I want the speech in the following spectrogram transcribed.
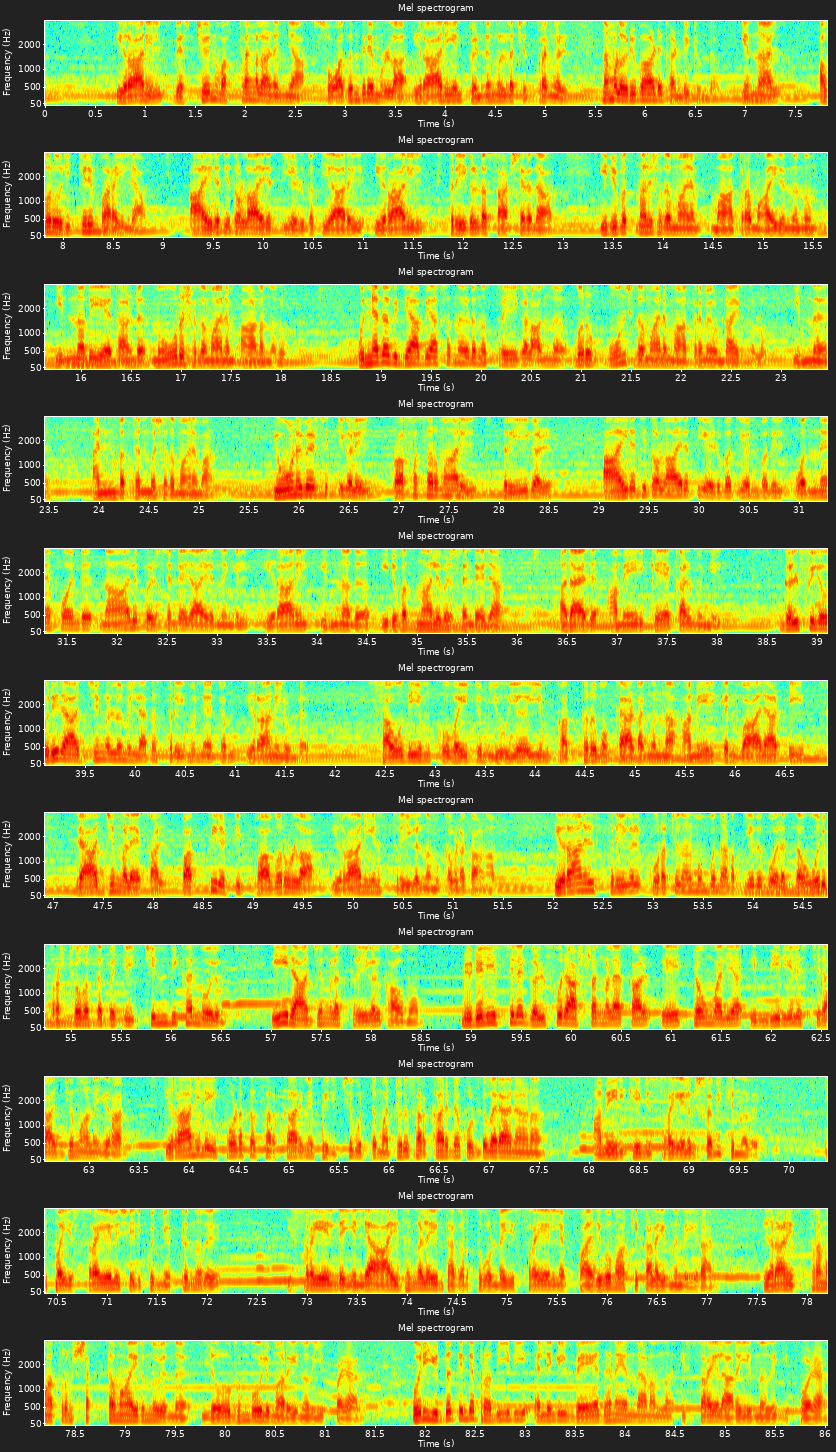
ഇറാനിൽ വെസ്റ്റേൺ വസ്ത്രങ്ങൾ അണിഞ്ഞ സ്വാതന്ത്ര്യമുള്ള ഇറാനിയൻ പെണ്ണുങ്ങളുടെ ചിത്രങ്ങൾ നമ്മൾ ഒരുപാട് കണ്ടിട്ടുണ്ട്. എന്നാൽ അവർ ഒരിക്കലും പറയില്ല. ആയിരത്തി തൊള്ളായിരത്തി എഴുപത്തി ആറിൽ ഇറാനിൽ സ്ത്രീകളുടെ സാക്ഷരത ഇരുപത്തിനാല് ശതമാനം മാത്രമായിരുന്നെന്നും ഇന്നത് ഏതാണ്ട് നൂറ് ശതമാനം ആണെന്നതും. ഉന്നത വിദ്യാഭ്യാസം നേടുന്ന സ്ത്രീകൾ അന്ന് വെറും മൂന്ന് ശതമാനം മാത്രമേ ഉണ്ടായിരുന്നുള്ളൂ. ഇന്ന് അൻപത്തൊൻപത് ശതമാനമാണ്. യൂണിവേഴ്സിറ്റികളിൽ പ്രൊഫസർമാരിൽ സ്ത്രീകൾ ആയിരത്തി തൊള്ളായിരത്തി എഴുപത്തി ഒൻപതിൽ ഒന്ന് പോയിന്റ് നാല് പെർസെന്റേജ് ആയിരുന്നെങ്കിൽ ഇറാനിൽ ഇന്നത് ഇരുപത്തിനാല് ആണ്. അതായത് അമേരിക്കയേക്കാൾ മുന്നിൽ. ഗൾഫിൽ ഒരു രാജ്യങ്ങളിലുമില്ലാത്ത സ്ത്രീ മുന്നേറ്റം ഇറാനിലുണ്ട്. സൗദിയും കുവൈറ്റും യു എയും ഖത്തറും ഒക്കെ അടങ്ങുന്ന അമേരിക്കൻ വാലാട്ടി രാജ്യങ്ങളെക്കാൾ പത്തിരട്ടി പവറുള്ള ഇറാനിയൻ സ്ത്രീകൾ നമുക്കവിടെ കാണാം. ഇറാനിൽ സ്ത്രീകൾ കുറച്ചുനാൾ മുമ്പ് നടത്തിയതുപോലത്തെ ഒരു പ്രക്ഷോഭത്തെപ്പറ്റി ചിന്തിക്കാൻ പോലും ഈ രാജ്യങ്ങളെ സ്ത്രീകൾക്കാവുമോ? മിഡിൽ ഈസ്റ്റിലെ ഗൾഫ് രാഷ്ട്രങ്ങളെക്കാൾ ഏറ്റവും വലിയ ഇമ്പീരിയലിസ്റ്റ് രാജ്യമാണ് ഇറാൻ. ഇറാനിലെ ഇപ്പോഴത്തെ സർക്കാരിനെ പിരിച്ചുവിട്ട് മറ്റൊരു സർക്കാരിനെ കൊണ്ടുവരാനാണ് അമേരിക്കയും ഇസ്രയേലും ശ്രമിക്കുന്നത്. ഇപ്പോൾ ഇസ്രയേൽ ശരിക്കും ഞെട്ടുന്നത് ഇസ്രയേലിന്റെ എല്ലാ ആയുധങ്ങളെയും തകർത്തുകൊണ്ട് ഇസ്രയേലിനെ പരുവമാക്കി കളയുന്നുണ്ട് ഇറാൻ. ഇറാൻ ഇത്രമാത്രം ശക്തമായിരുന്നുവെന്ന് ലോകം പോലും അറിയുന്നത് ഇപ്പോഴാണ്. ഒരു യുദ്ധത്തിന്റെ പ്രതീതി അല്ലെങ്കിൽ വേദന എന്താണെന്ന് ഇസ്രായേൽ അറിയുന്നത് ഇപ്പോഴാണ്.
